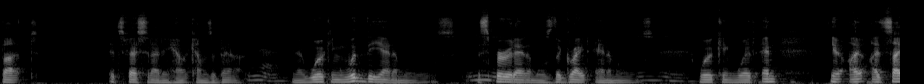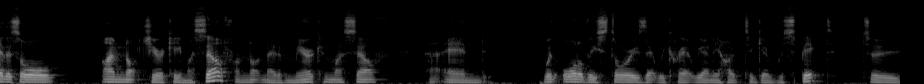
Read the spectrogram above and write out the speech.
but it's fascinating how it comes about. Yeah. you know working with the animals the mm. spirit animals the great animals mm. working with and you know I, i'd say this all i'm not cherokee myself i'm not native american myself uh, and with all of these stories that we create we only hope to give respect to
